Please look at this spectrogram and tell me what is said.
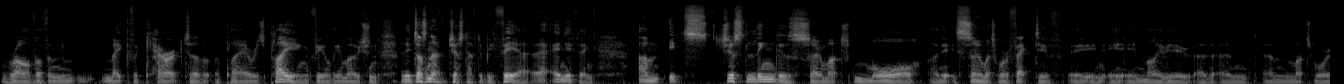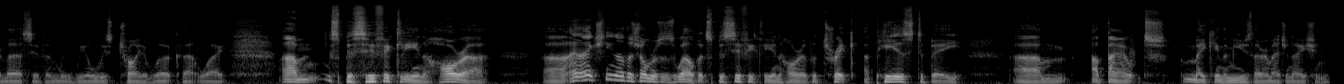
rather than make the character that the player is playing feel the emotion, and it doesn't have just have to be fear, anything. Um, it's just lingers so much more, and it's so much more effective in in, in my view, and, and, and much more immersive. And we, we always try to work that way. Um, specifically in horror, uh, and actually in other genres as well, but specifically in horror, the trick appears to be um, about making them use their imagination,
